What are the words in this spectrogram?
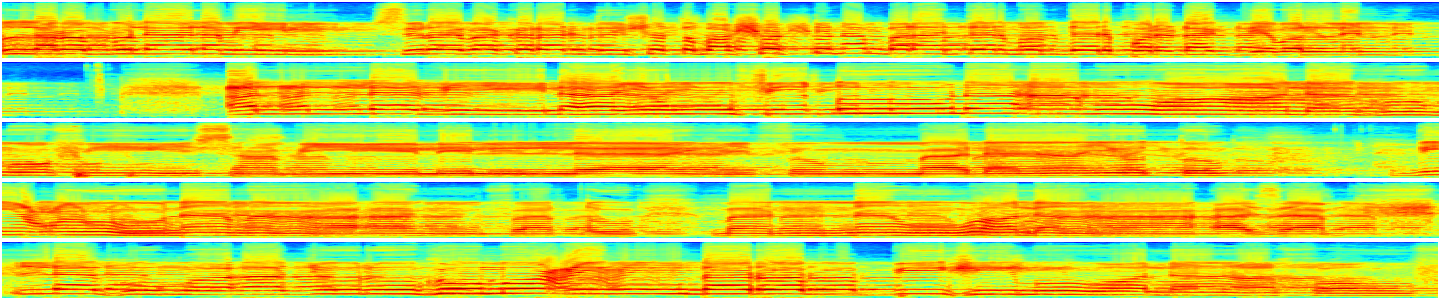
আল্লাহ রাব্বুল আলামিন সূরা বাকারার 262 নম্বর আয়াতের মধ্যে পরে ডাক দিয়ে বললেন الذين ينفقون أموالهم في سبيل الله ثم لا يتبعون ما أنفقوا منا ولا أذى لهم أجرهم عند ربهم ولا خوف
